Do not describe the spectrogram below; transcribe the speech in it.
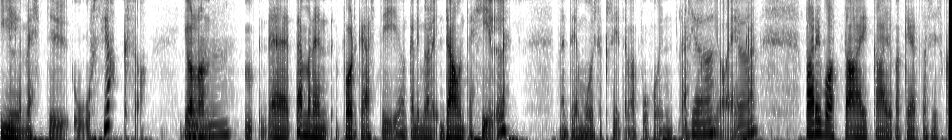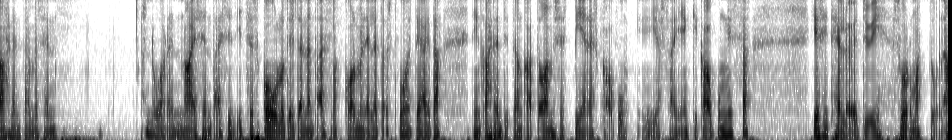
ilmestyy uusi jakso, jolloin mm-hmm. tämmöinen podcasti, jonka nimi oli Down the Hill, mä en tiedä muistaako siitä, mä puhuin tästä Joo, jo ehkä. Pari vuotta aikaa, joka kertoi siis kahden tämmöisen nuoren naisen, tai siis itse asiassa koulutytön, ne taisi olla 3-14-vuotiaita, niin kahden tytön katoamisesta pienessä kaupung- jossain jenkkikaupungissa. Ja sitten he löytyi surmattuina.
